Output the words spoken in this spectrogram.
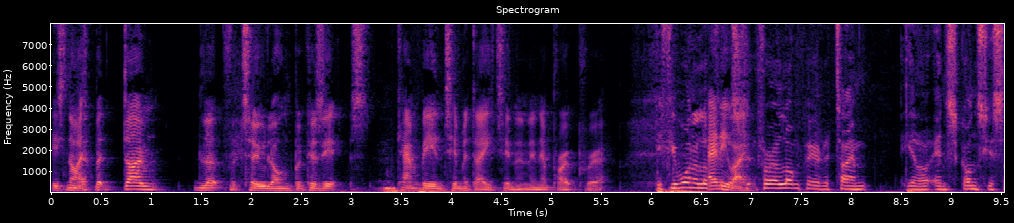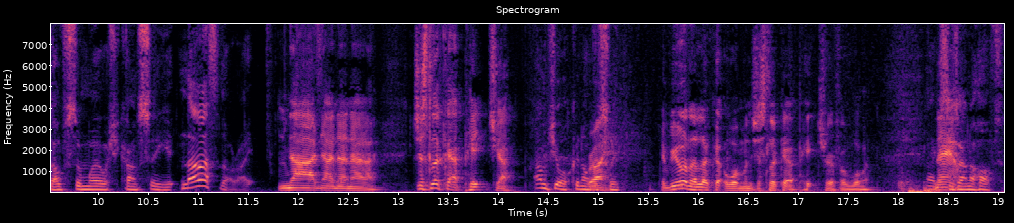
is nice, but don't look for too long because it can be intimidating and inappropriate. If you want to look Anyway. for, for a long period of time, you know, ensconce yourself somewhere where she can't see you. No, that's not right. No, no, no, no, no. Just look at a picture, I'm joking, right? obviously. If you want to look at a woman, just look at a picture of a woman. Like Now- Susanna Hoffs.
